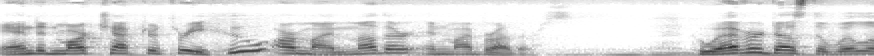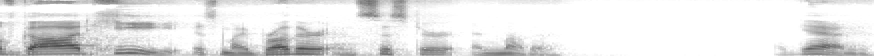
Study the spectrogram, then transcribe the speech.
And in Mark chapter 3, who are my mother and my brothers? Whoever does the will of God, he is my brother and sister and mother. Again,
